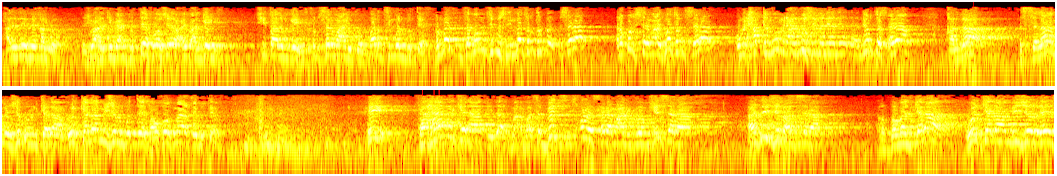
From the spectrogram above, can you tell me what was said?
حال ذي اللي قالوا شو واحد كيف البطيخ هو شيء يعرف الجيش شي طالب جيش طب السلام عليكم. برد سمو البطيخ. ما انت مو مسلم ما ترد السلام. أنا قلت السلام عليكم ما ترد السلام. ومن حق المؤمن على المسلم أن يرد السلام. قال لا السلام يجر الكلام والكلام يجر البطيخه واخوك ما يعطي بطيخ إيه فهذا الكلام إذا ما بنت تقول السلام عليكم شو السلام؟ هذا يجر هذا السلام. ربما الكلام والكلام يجر إيش؟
